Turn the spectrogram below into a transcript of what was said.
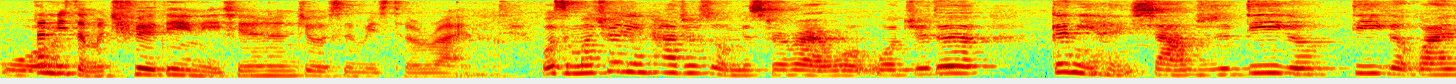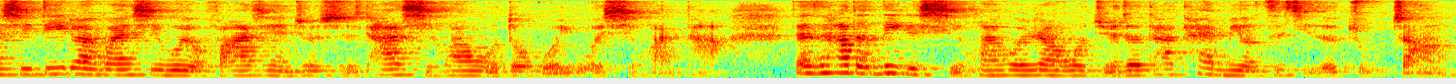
我那你怎么确定你先生就是 Mr. Right 呢？我怎么确定他就是我 Mr. Right？我我觉得跟你很像，就是第一个第一个关系，第一段关系，我有发现就是他喜欢我多过于我喜欢他，但是他的那个喜欢会让我觉得他太没有自己的主张，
